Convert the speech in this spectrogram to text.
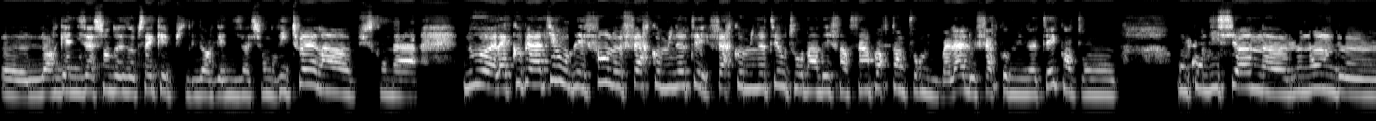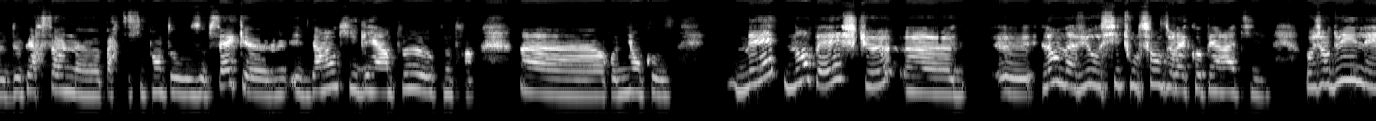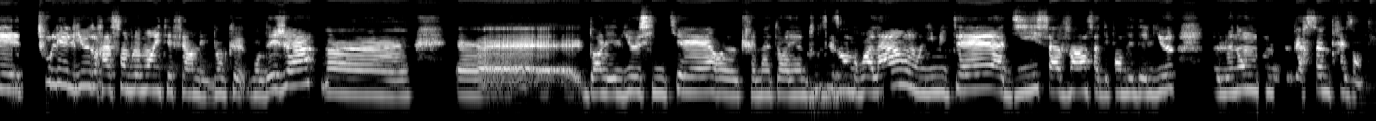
l'organisation des obsèques et puis l'organisation de rituels, hein, puisqu'on a, nous à la coopérative, on défend le faire communauté, faire communauté autour d'un défunt, c'est important pour nous. Bah là, le faire communauté, quand on on conditionne euh, le nombre de, personnes euh, participantes aux obsèques, euh, évidemment qu'il est un peu contraint, remis en cause. Mais n'empêche que euh, là, on a vu aussi tout le sens de la coopérative. Aujourd'hui, les, tous les lieux de rassemblement étaient fermés. Donc, bon, déjà, euh, dans les lieux cimetières, crématoriums, tous ces endroits-là, on limitait à 10, à 20, ça dépendait des lieux, le nombre de personnes présentes.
